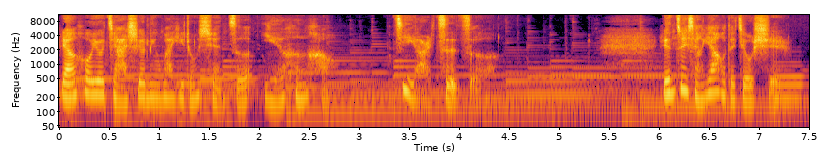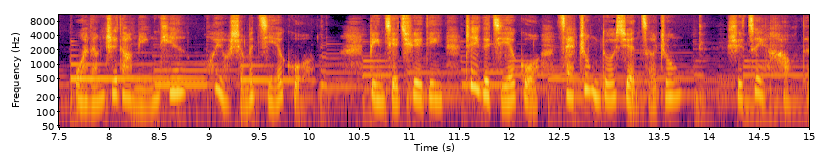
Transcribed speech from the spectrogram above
然后又假设另外一种选择也很好，继而自责。人最想要的就是我能知道明天会有什么结果，并且确定这个结果在众多选择中是最好的。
